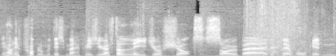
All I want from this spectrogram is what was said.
The only problem with this map is you have to lead your shots so bad if they're walking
